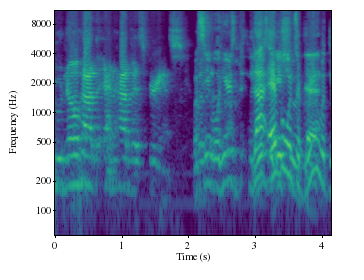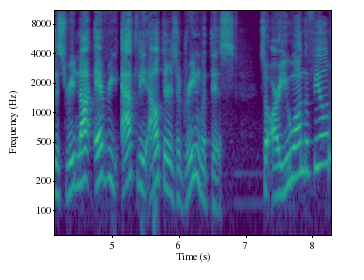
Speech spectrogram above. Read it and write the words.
who know how to, and have the experience. Well, with see, well, here's Not here's the issue everyone's with agreeing that. with this, Reed. Not every athlete out there is agreeing with this. So are you on the field?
